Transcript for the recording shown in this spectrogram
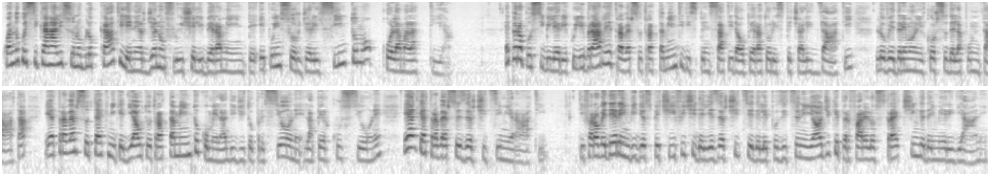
Quando questi canali sono bloccati l'energia non fluisce liberamente e può insorgere il sintomo o la malattia. È però possibile riequilibrarli attraverso trattamenti dispensati da operatori specializzati, lo vedremo nel corso della puntata, e attraverso tecniche di autotrattamento come la digitopressione, la percussione e anche attraverso esercizi mirati. Ti farò vedere in video specifici degli esercizi e delle posizioni yogiche per fare lo stretching dei meridiani.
